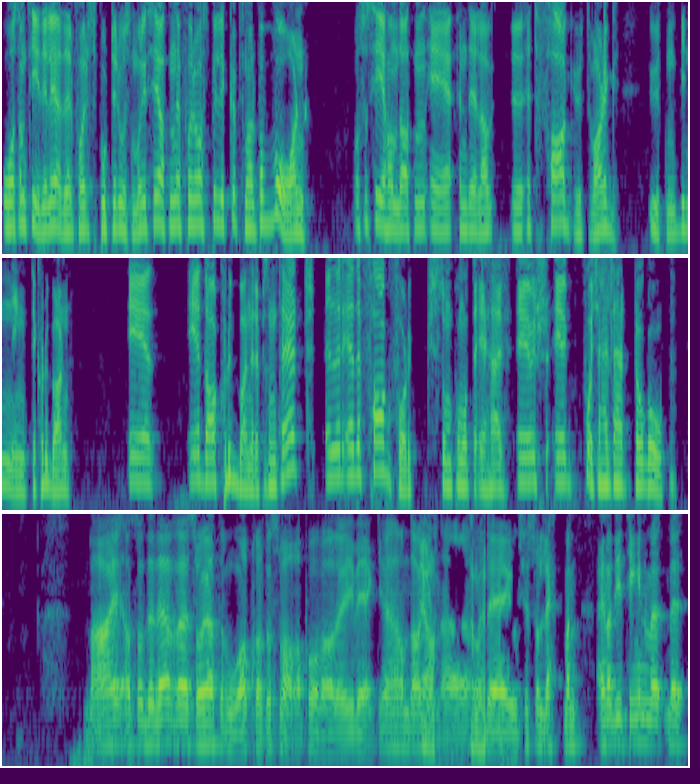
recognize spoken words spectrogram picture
og samtidig leder for Sport i Rosenborg, sier at han er for å spille cupfinale på våren. Og så sier han da at han er en del av uh, et fagutvalg uten binding til klubbene. Er, er, da klubbene representert, eller er det fagfolk som på en måte er her? Jeg, jeg får ikke helt det her til å gå opp. Nei, altså det der eh, så jeg at Roar prøvde å svare på var det i VG her om dagen. Ja, eh, og Det er jo ikke så lett. Men en av de tingene med, med,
